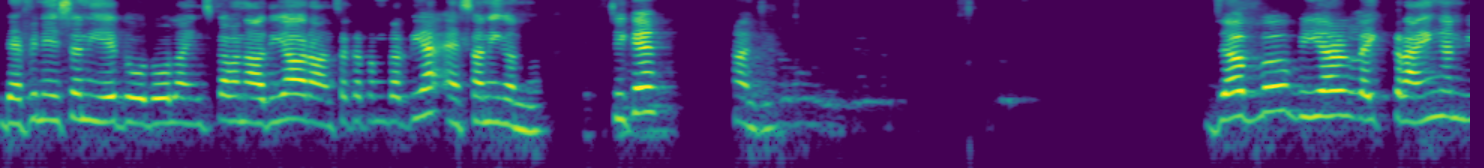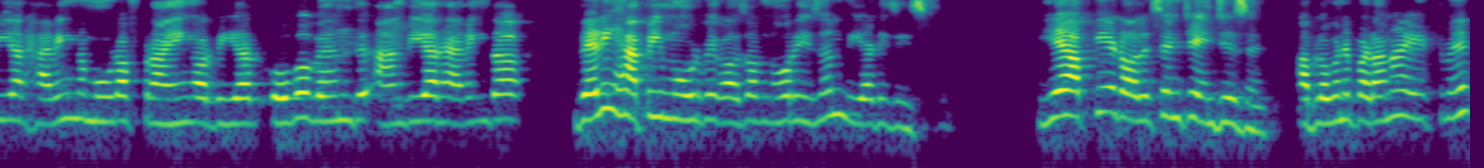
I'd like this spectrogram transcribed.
डेफिनेशन ये दो दो लाइंस का बना दिया और आंसर खत्म कर दिया ऐसा नहीं करना ठीक है हाँ जी जब we are like crying and we are having the mood of crying और we are overwhelmed and we are having the very happy mood because of no reason we are disease ये आपकी एडोलिसेंट चेंजेस हैं। आप लोगों ने पढ़ा ना एट में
